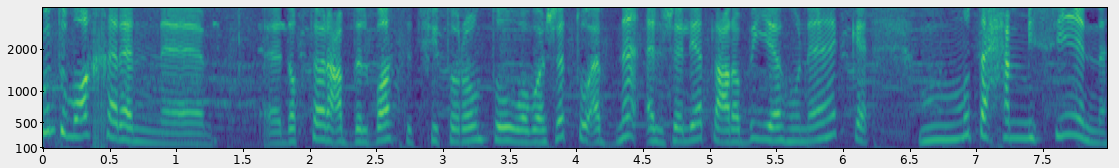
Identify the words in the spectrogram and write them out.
كنت مؤخرا آه، دكتور عبد الباسط في تورونتو ووجدت أبناء الجاليات العربية هناك متحمسين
